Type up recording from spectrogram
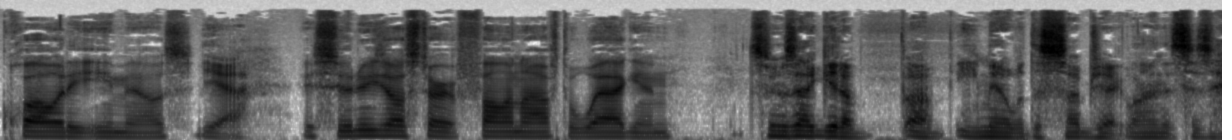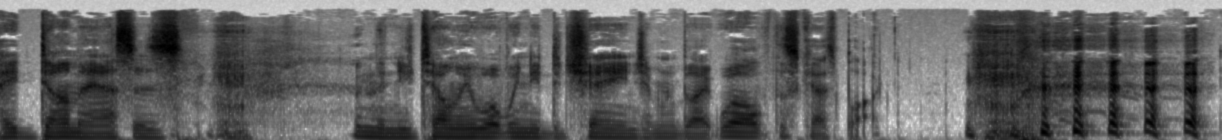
quality emails. Yeah. As soon as y'all start falling off the wagon, As soon as I get a, a email with the subject line that says "Hey dumbasses," and then you tell me what we need to change, I'm gonna be like, "Well, this guy's blocked."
